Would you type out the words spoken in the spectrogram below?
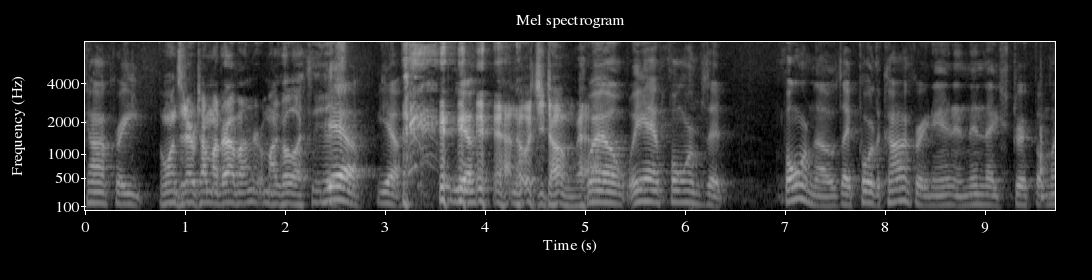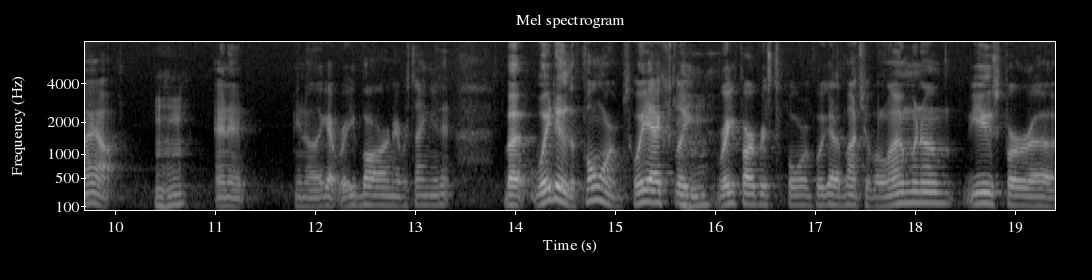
concrete. The ones that every time I drive under them, I go like this. Yeah, yeah, yeah. I know what you're talking about. Well, we have forms that form those. They pour the concrete in and then they strip them out, Mm-hmm. and it, you know, they got rebar and everything in it. But we do the forms. We actually refurbish the forms. We got a bunch of aluminum used for uh,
